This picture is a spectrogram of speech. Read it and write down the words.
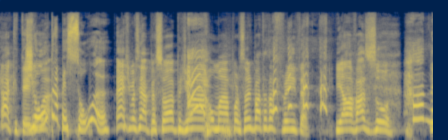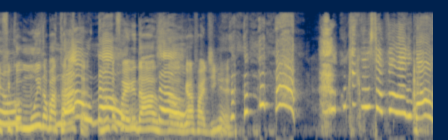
Ah, que teve De uma... outra pessoa? É, tipo assim, a pessoa pediu uma, uma porção de batata frita e ela vazou. Ah, não. E ficou muita batata. Não, não, Nunca foi ele dar umas, não. umas garfadinhas? O que, que você tá falando mal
